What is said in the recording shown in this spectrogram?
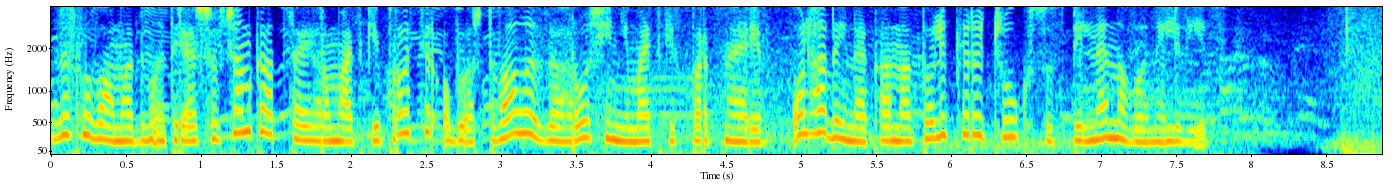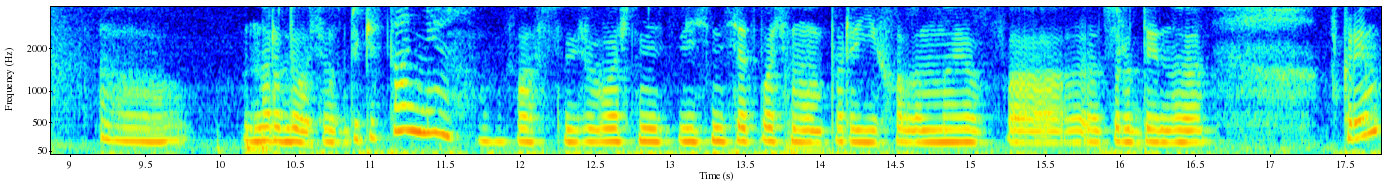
За словами Дмитрія Шевченка, цей громадський простір облаштували за гроші німецьких партнерів. Ольга Дейнека, Анатолій Киричук, Суспільне новини Львів. Народилася в Узбекистані. В 88-му переїхали ми в, з родиною в Крим.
